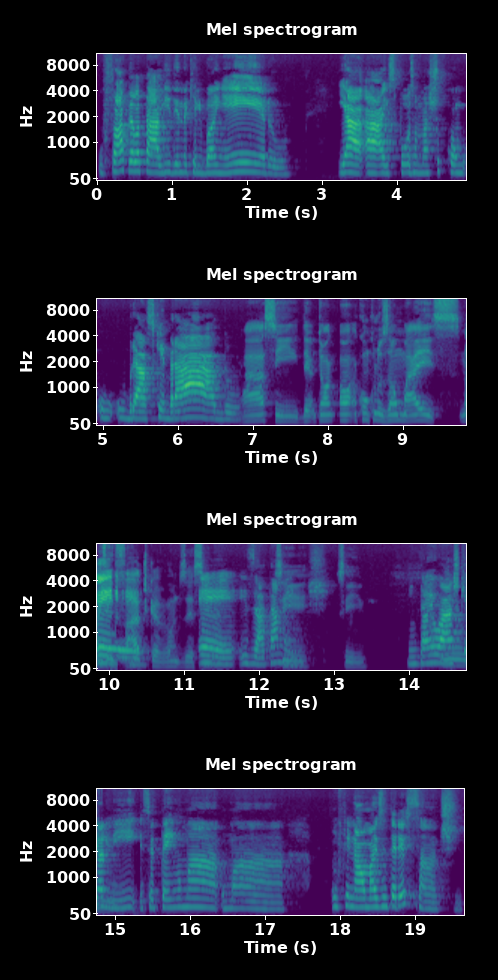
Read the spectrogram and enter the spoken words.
o fato dela estar ali dentro daquele banheiro e a, a esposa machucou o, o braço quebrado. Ah, sim. Tem uma, uma conclusão mais, mais enfática, vamos dizer assim. né? É, exatamente. Sim. Então eu acho que ali você tem uma, uma um final mais interessante.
